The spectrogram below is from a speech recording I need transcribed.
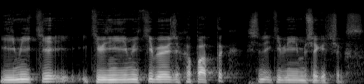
22, 2022 böylece kapattık. Şimdi 2023'e geçiyoruz.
